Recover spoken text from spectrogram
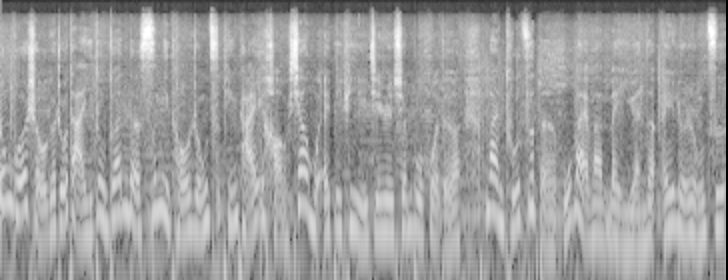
中国首个主打移动端的私密投融资平台好项目 APP 今日宣布获得曼图资本五百万美元的 A 轮融资。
